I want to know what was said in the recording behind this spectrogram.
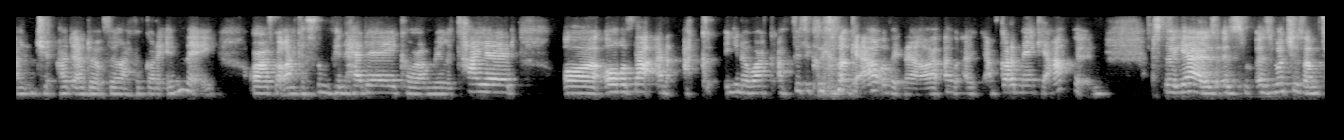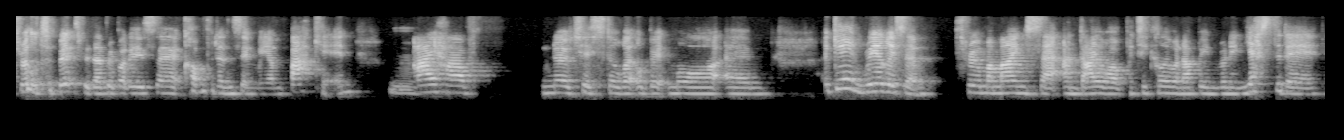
I, I don't feel like I've got it in me. Or I've got like a thumping headache or I'm really tired or all of that and I, you know I, I physically can't get out of it now I, have got to make it happen so yeah as, as, as, much as I'm thrilled to bits with everybody's uh, confidence in me and backing mm. I have noticed a little bit more um, again realism through my mindset and dialogue, particularly when I've been running. Yesterday,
